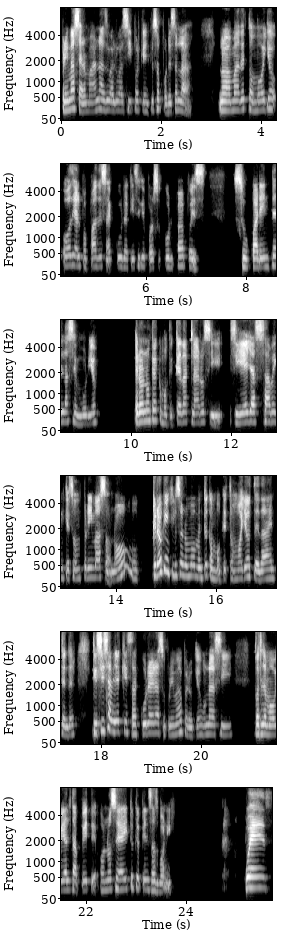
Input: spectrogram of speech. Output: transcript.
primas hermanas o algo así, porque incluso por eso la, la mamá de Tomoyo odia al papá de Sakura, que dice que por su culpa, pues su parentela se murió. Pero nunca como que queda claro si, si ellas saben que son primas o no. creo que incluso en un momento como que Tomoyo te da a entender que sí sabía que Sakura era su prima, pero que aún así pues le movía el tapete. O no sé, ahí tú qué piensas, Bonnie. Pues,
